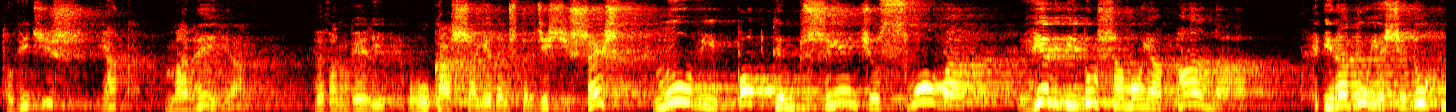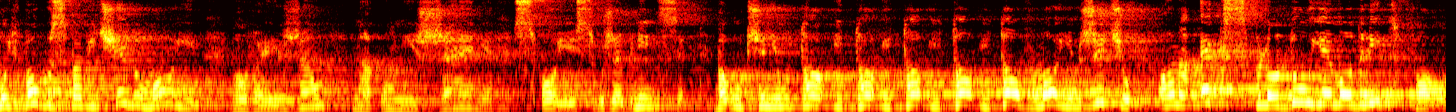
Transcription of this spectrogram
to widzisz, jak Maryja w Ewangelii Łukasza 1,46 mówi po tym przyjęciu Słowa wielbi dusza moja Pana i raduje się duch mój w Bogu Zbawicielu moim, bo wejrzał na uniżenie swojej służebnicy, bo uczynił to i to i to i to i to w moim życiu. Ona eksploduje modlitwą.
